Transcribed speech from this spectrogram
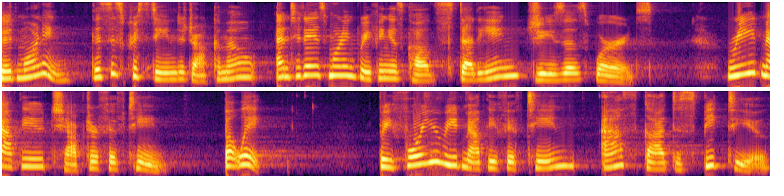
Good morning. This is Christine DiGiacomo, and today's morning briefing is called Studying Jesus' Words. Read Matthew chapter 15. But wait, before you read Matthew 15, ask God to speak to you,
